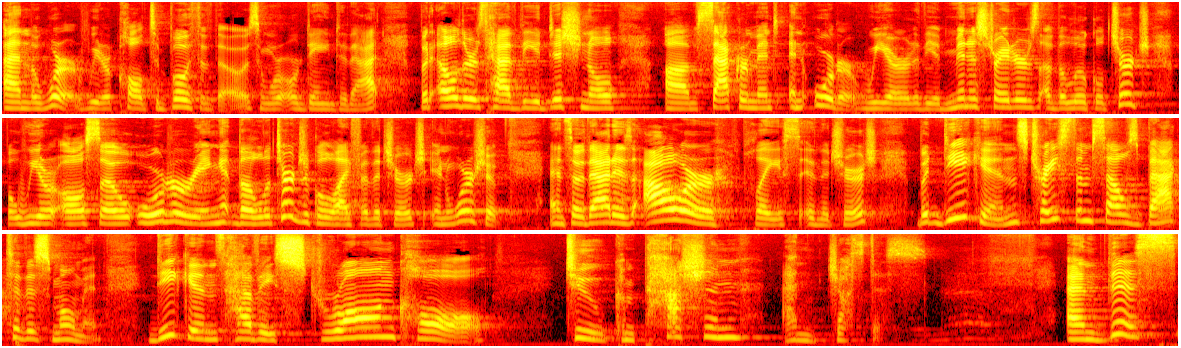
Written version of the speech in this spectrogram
and the word. We are called to both of those, and we're ordained to that. But elders have the additional um, sacrament and order. We are the administrators of the local church, but we are also ordering the liturgical life of the church in worship. And so that is our place in the church. But deacons trace themselves back to this moment. Deacons have a strong call to compassion and justice. And this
